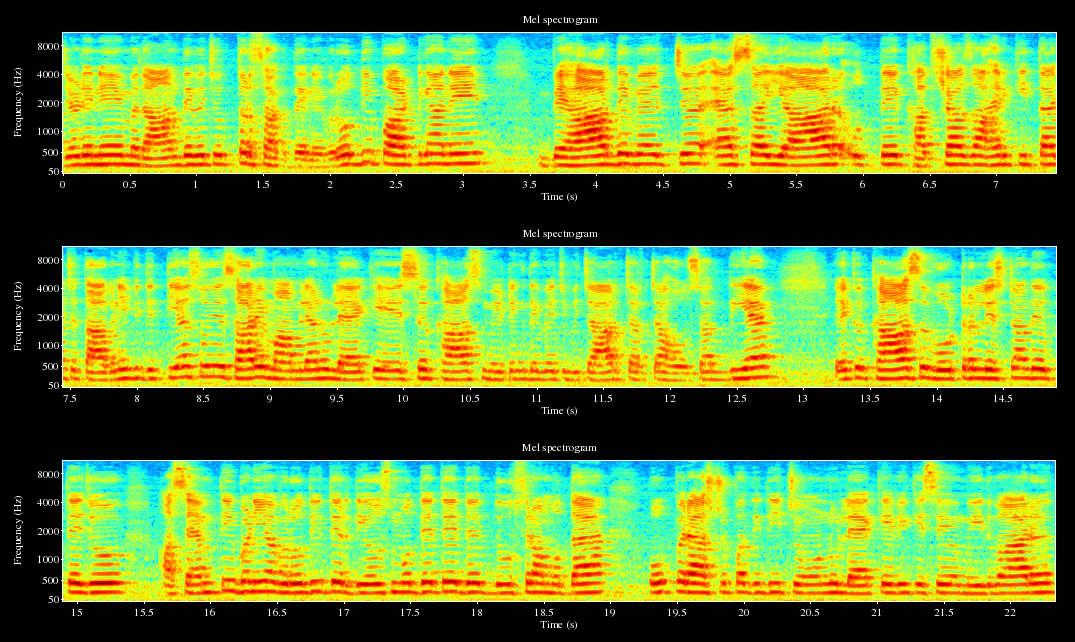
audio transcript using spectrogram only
ਜਿਹੜੇ ਨੇ ਮੈਦਾਨ ਦੇ ਵਿੱਚ ਉਤਰ ਸਕਦੇ ਨੇ। ਵਿਰੋਧੀ ਪਾਰਟੀਆਂ ਨੇ ਬਿਹਾਰ ਦੇ ਵਿੱਚ ਐਸਆਈਆਰ ਉੱਤੇ ਖਦਸ਼ਾ ਜ਼ਾਹਿਰ ਕੀਤਾ, ਚੇਤਾਵਨੀ ਵੀ ਦਿੱਤੀ ਹੈ। ਸੋ ਇਹ ਸਾਰੇ ਮਾਮਲਿਆਂ ਨੂੰ ਲੈ ਕੇ ਇਸ ਖਾਸ ਮੀਟਿੰਗ ਦੇ ਵਿੱਚ ਵਿਚਾਰ ਚਰਚਾ ਹੋ ਸਕਦੀ ਹੈ। ਇੱਕ ਖਾਸ ਵੋਟਰ ਲਿਸਟਾਂ ਦੇ ਉੱਤੇ ਜੋ ਅਸਹਿਮਤੀ ਬਣੀ ਆ ਵਿਰੋਧੀ ਧਿਰ ਦੀ, ਉਸ ਮੁੱਦੇ ਤੇ ਤੇ ਦੂਸਰਾ ਮੁੱਦਾ ਉਪ ਰਾਸ਼ਟਰਪਤੀ ਦੀ ਚੋਣ ਨੂੰ ਲੈ ਕੇ ਵੀ ਕਿਸੇ ਉਮੀਦਵਾਰ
